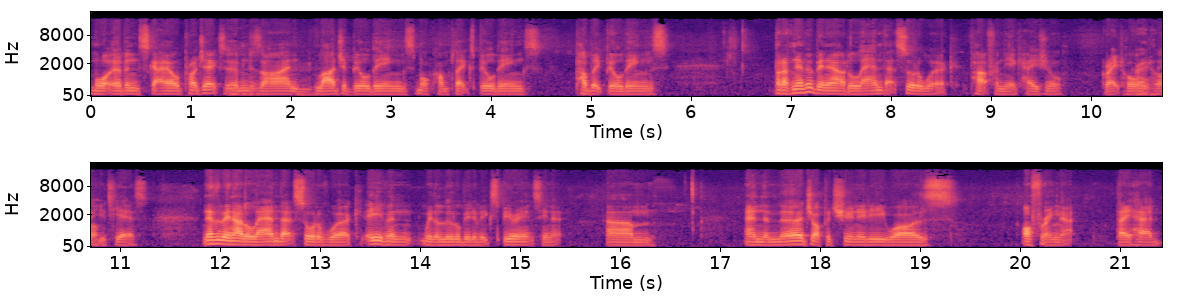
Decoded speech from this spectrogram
more urban scale projects, urban design, larger buildings, more complex buildings, public buildings. But I've never been able to land that sort of work apart from the occasional Great Hall, Great Hall. at UTS. Never been able to land that sort of work, even with a little bit of experience in it. Um, and the merge opportunity was offering that. They had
